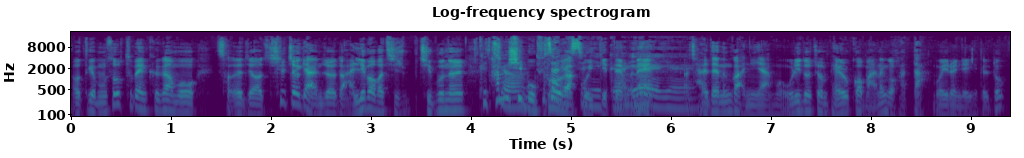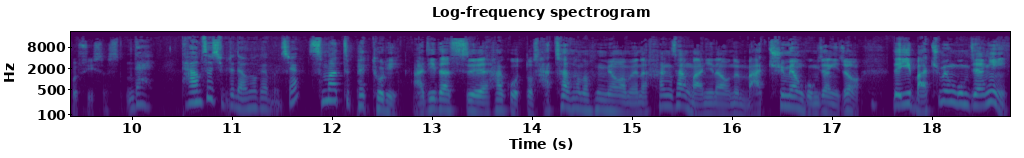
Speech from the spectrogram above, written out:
어떻게 보면 소프트뱅크가 뭐 서- 저 실적이 안 좋아도 알리바바 지분을 그쵸. 35% 투자를 갖고 있기. 때문에 예, 예. 아, 잘 되는 거 아니냐. 뭐 우리도 좀 배울 거 많은 것 같다. 뭐 이런 얘기들도 볼 수 있었습니다. 네. 다음 소식으로 넘어가 보죠. smart factory 아디다스하고 또 4차 산업 혁명하면 항상 많이 나오는 맞춤형 공장이죠. 근데 이 맞춤형 공장이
